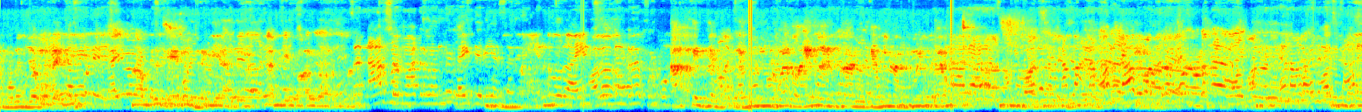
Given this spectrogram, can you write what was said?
முடிஞ்ச வந்து உதவி நான் செய்ய முடியாது வாட்டர் வந்து லைட் தெரியாது சார் எந்த ஒரு அயன் லைன்ல இருக்கிறாங்க கேன் அட்மிட் நிறைய பேர் லைன்ல இருக்காங்க அட்மிட் பண்ணணும்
